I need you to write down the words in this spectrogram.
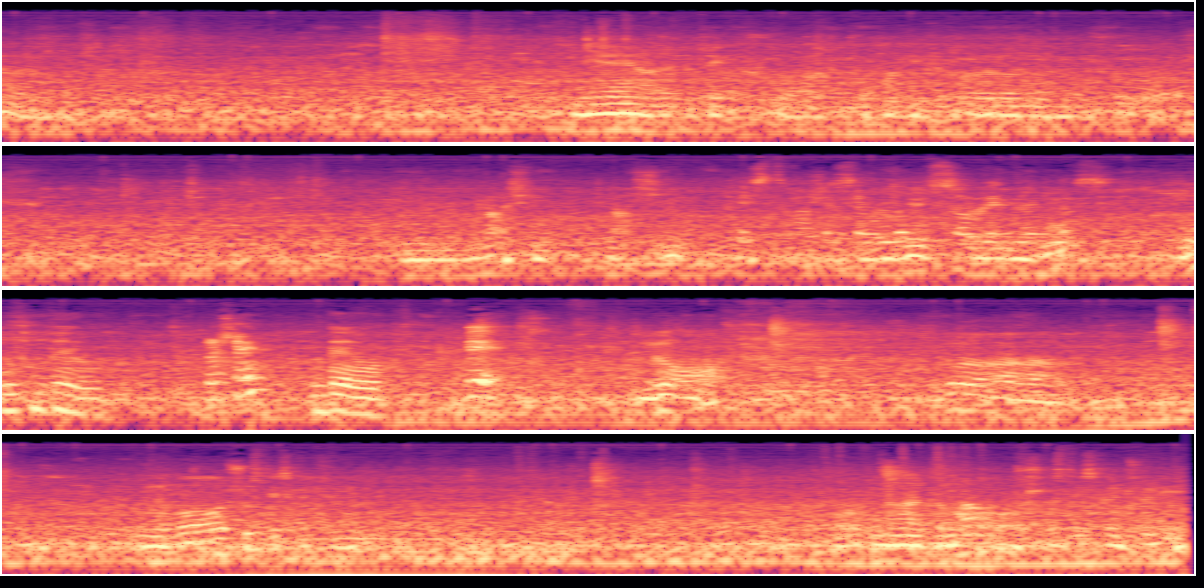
Dobra, dobrze. Nie, ale tutaj kurwa, chłopaki kolorowe. Nasi, nasi. Jest dworzec autobusowy teraz. Był. Proszę? Był. By. No. Bo o 6 skończyli. No ale to mało, o 6 skończyli.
